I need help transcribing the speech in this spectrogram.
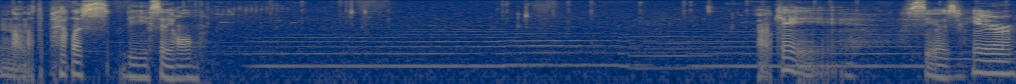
No, not the palace, the city hall. Okay, is here.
